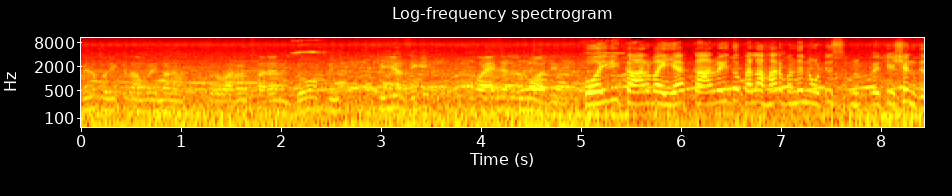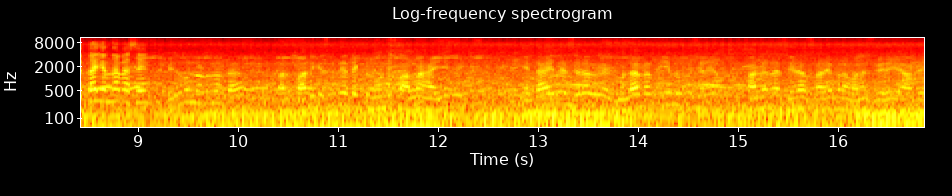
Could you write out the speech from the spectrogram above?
ਬਿਲਕੁਲ ਇੱਕਦਮ ਇਹਨਾਂ ਨੂੰ ਪਰਿਵਾਰਾਂ ਸਾਰਿਆਂ ਨੂੰ ਜੋ ਪੀਜਨ ਸੀਗੀ ਘੁਮਾ ਕੋਈ ਵੀ ਕਾਰਵਾਈ ਹੈ ਕਾਰਵਾਈ ਤੋਂ ਪਹਿਲਾਂ ਹਰ ਬੰਦੇ ਨੋਟਿਸ ਨੋਟੀਫਿਕੇਸ਼ਨ ਦਿੱਤਾ ਜਾਂਦਾ ਵੈਸੇ? ਬਿਲਕੁਲ ਨੋਟਿਸ ਹੁੰਦਾ ਪਰ ਬਾਅਦ ਕਿਸੇ ਦੇ ਤੇ ਕਾਨੂੰਨ ਦੀ ਪਾਲਣਾ ਹੈ ਹੀ ਨਹੀਂ ਕੋਈ। ਇਦਾਂ ਇਹ ਤਾਂ ਸਿਰਫ ਗੁੰਡਾ ਕਰਦੀ ਹੈ ਬਿਲਕੁਲ ਸਿਰਫ ਪਾਲਣ ਦਾ ਸਿਰਫ ਸਾਰੇ ਭਰਾਵਾਂ ਨੇ ਸਵੇਰੇ ਆ ਕੇ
